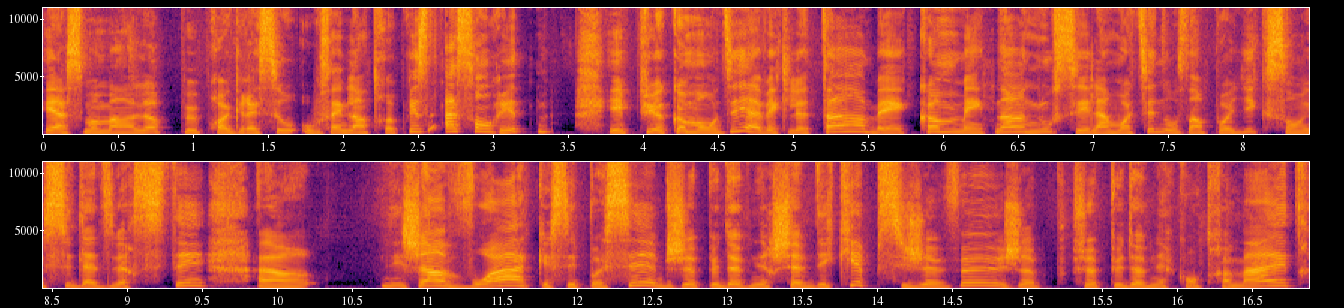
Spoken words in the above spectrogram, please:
et à ce moment-là peut progresser au, au sein de l'entreprise à son rythme. Et puis comme on dit avec le temps, ben comme maintenant nous c'est la moitié de nos employés qui sont issus de la diversité alors, les gens voient que c'est possible. Je peux devenir chef d'équipe si je veux. Je, peux devenir contremaître.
